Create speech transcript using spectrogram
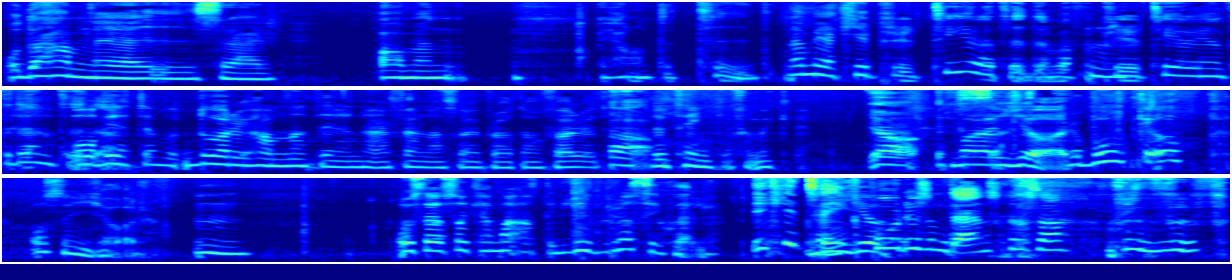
Och då hamnar jag i så här, ja men jag har inte tid. Nej men jag kan ju prioritera tiden. Varför Mm. prioriterar jag inte den tiden? Och vet du, då har du hamnat i den här fällan som vi pratade om förut. Ja. Du tänker för mycket. ja, Bara exakt. gör. Boka upp och så gör. Mm. Och sen så kan man alltid lura sig själv. Icke tänk gör- på det som dansken sa. Precis.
